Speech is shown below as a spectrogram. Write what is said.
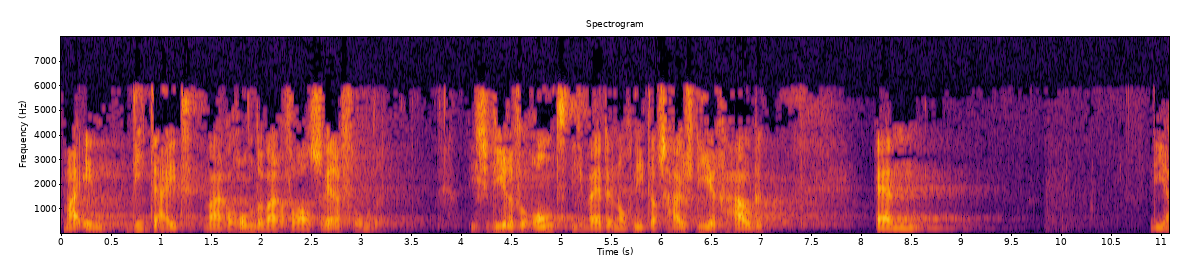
Maar in die tijd waren honden waren vooral zwerfhonden. Die zwierven rond, die werden nog niet als huisdier gehouden. En Die,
